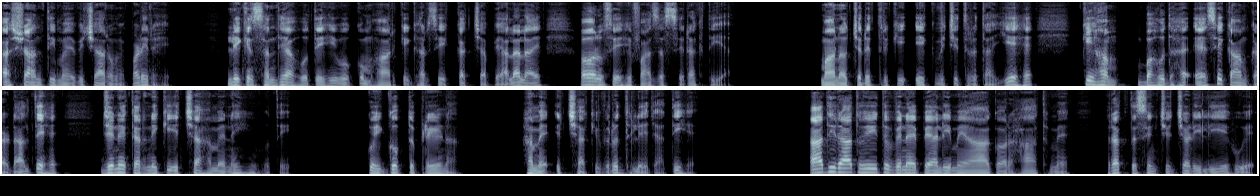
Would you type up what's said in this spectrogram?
अशांतिमय विचारों में पड़े रहे, लेकिन संध्या होते ही वो कुम्हार के घर से एक कच्चा प्याला लाए और उसे हिफाजत से रख दिया। मानव चरित्र की एक विचित्रता यह है कि हम बहुधा ऐसे काम कर डालते हैं जिन्हें करने की इच्छा हमें नहीं होती। कोई गुप्त प्रेरणा हमें इच्छा के विरुद्ध ले जाती है। आधी रात हुई तो विनय प्याली में आग और हाथ में रक्त सिंचित जड़ी लिए हुए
